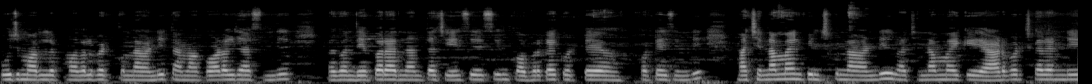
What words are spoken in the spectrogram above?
పూజ మొదలు మొదలు పెట్టుకున్నామండి. తమ మా కోడలు చేస్తుంది. కొంచెం దీపారాధన అంతా చేసేసి కొబ్బరికాయ కొట్టే కొట్టేసింది. మా చిన్నమ్మాయిని పిలుచుకున్నామండి. మా చిన్నమ్మాయికి ఆడపడుచు కదండి.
